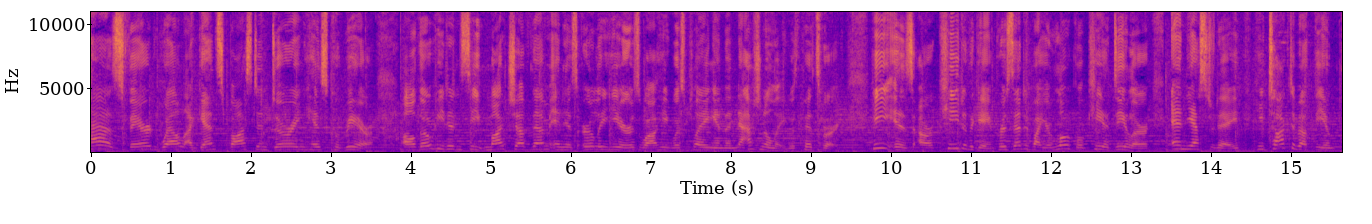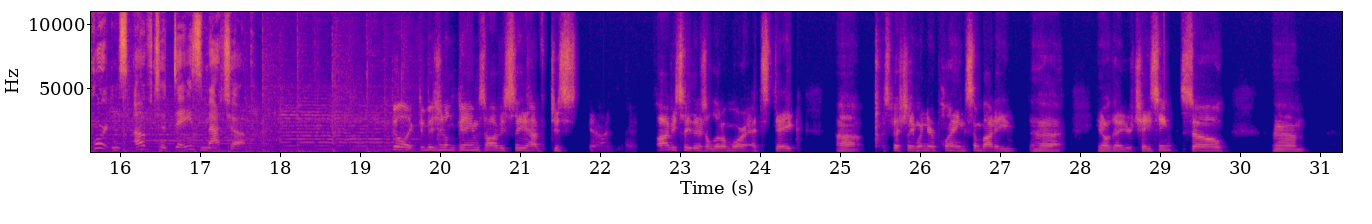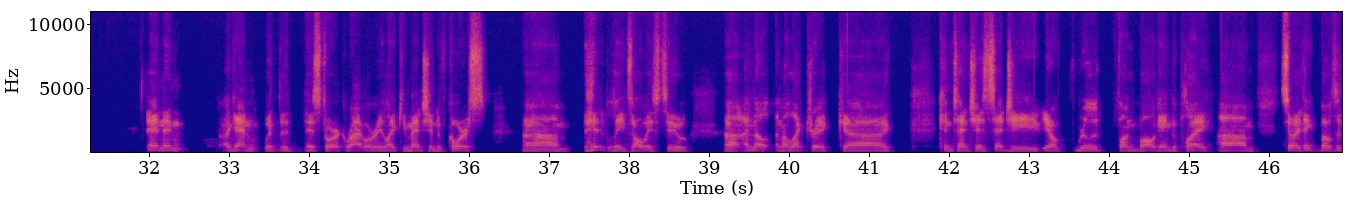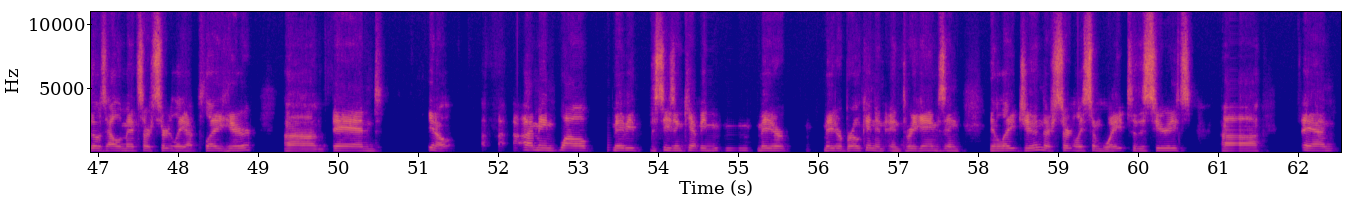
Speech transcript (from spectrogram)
has fared well against Boston during his career. Although he didn't see much of them in his early years while he was playing in the National League with Pittsburgh. He is our key to the game, presented by your local Kia dealer. And yesterday, he talked about the importance of today's matchup. I feel like divisional games obviously have just, you know, obviously there's a little more at stake, uh, especially when you're playing somebody, uh, you know, that you're chasing. So, um, and then again, with the historic rivalry, like you mentioned, of course, um, it leads always to uh, an, an electric, uh, contentious, edgy, you know, really fun ball game to play. Um, so I think both of those elements are certainly at play here. Um, and, you know, I, I mean, while maybe the season can't be made or made or broken in, in three games in in late June, there's certainly some weight to the series, uh, and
